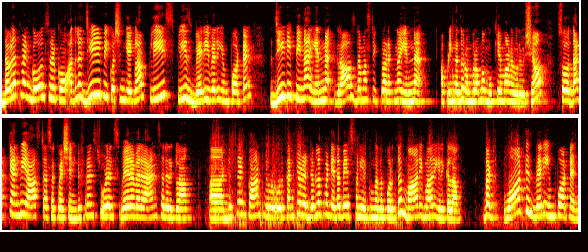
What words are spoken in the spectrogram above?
டெவலப்மெண்ட் கோல்ஸ் இருக்கும் அதில் ஜிடிபி கொஸ்டின் கேட்கலாம் please please very very important ஜிடிபினா என்ன? கிராஸ் டொமஸ்டிக் ப்ராடக்ட்னா என்ன? அப்படிங்கிறது ரொம்ப ரொம்ப முக்கியமான ஒரு விஷயம். So that can be asked as a question different students வேற வேற ஆன்சர் இருக்கலாம். டிஃப்ரெண்ட் கான்ட்ரி ஒரு ஒரு கண்ட்ரியோட டெவலப்மெண்ட் எதை பேஸ் பண்ணி இருக்குங்கிறத பொறுத்து மாறி மாறி இருக்கலாம். But what is very important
